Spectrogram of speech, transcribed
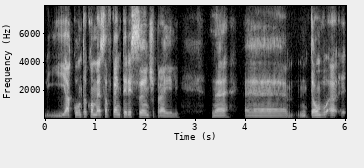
e a conta começa a ficar interessante para ele, né? É, então é,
